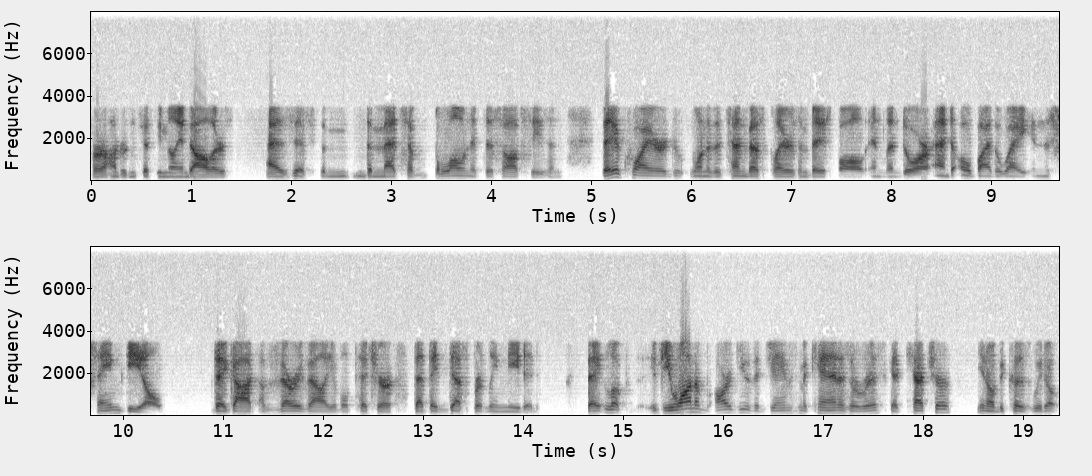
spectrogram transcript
for $150 million, as if the the Mets have blown it this offseason. They acquired one of the 10 best players in baseball in Lindor, and oh, by the way, in the same deal, they got a very valuable pitcher that they desperately needed. They look, if you want to argue that James McCann is a risk at catcher, you know, because we don't,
